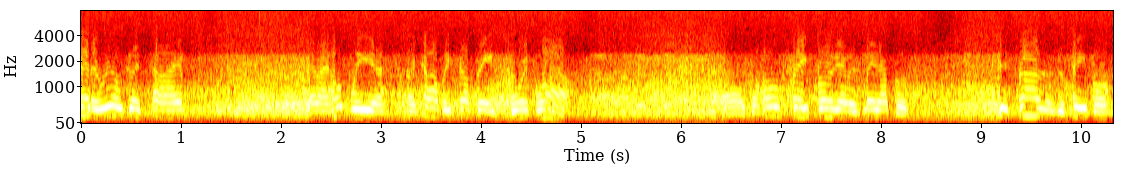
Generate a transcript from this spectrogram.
had a real good time, and I hope we uh, accomplish something worthwhile. Uh, the whole space program is made up of just thousands of people.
